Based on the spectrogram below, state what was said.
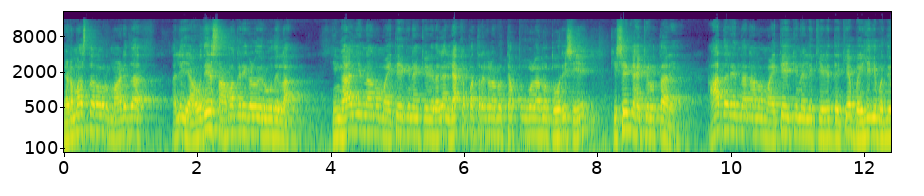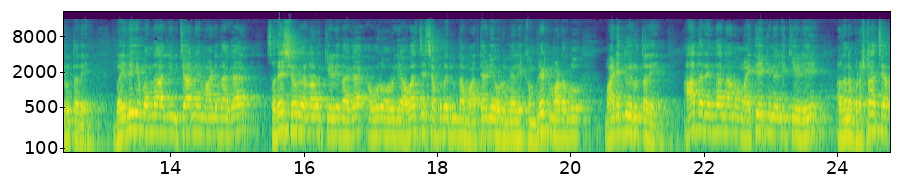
Headmaster ಅವರು ಮಾಡಿದ ಅಲ್ಲಿ ಯಾವುದೇ ಸಾಮಗ್ರಿಗಳು ಇರುವುದಿಲ್ಲ. ಹೀಗಾಗಿ ನಾನು ಮೈತೇಕಿನ ಕೇಳಿದಾಗ ಲೆಕ್ಕಪತ್ರಗಳನ್ನು, ತಪ್ಪುಗಳನ್ನು ತೋರಿಸಿ ಕಿಸೆಗೆ ಹಾಕಿರುತ್ತಾರೆ. ಆದ್ದರಿಂದ ನಾನು ಮೈತೇಕಿನಲ್ಲಿ ಕೇಳಿದ್ದಕ್ಕೆ ಬಯಲಿಗೆ ಬಂದಿರುತ್ತದೆ. ಬಯಲಿಗೆ ಬಂದ ಅಲ್ಲಿ ವಿಚಾರಣೆ ಮಾಡಿದಾಗ ಸದಸ್ಯರು ಎಲ್ಲರೂ ಕೇಳಿದಾಗ ಅವರು ಅವರಿಗೆ ಅವಾಜ್ಯ ಶಬ್ದದಿಂದ ಮಾತಾಡಿ ಅವರ ಮೇಲೆ ಕಂಪ್ಲೇಂಟ್ ಮಾಡಲು ಮಾಡಿದ್ದು ಇರುತ್ತದೆ. ಆದ್ದರಿಂದ ನಾನು ಮೈತೇಕಿನಲ್ಲಿ ಕೇಳಿ ಅದನ್ನು ಭ್ರಷ್ಟಾಚಾರ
